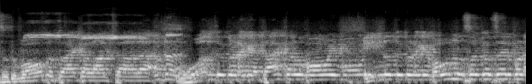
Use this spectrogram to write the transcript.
ಸುಲಭವಾದ ಟ್ಯಾಕಲ್ ಆಗ್ತಾ ಒಂದು ಕಡೆಗೆ ಟ್ಯಾಕಲ್ ಪಾಯಿಂಟ್ ಇನ್ನೊಂದು ಕಡೆಗೆ ಬೌಲ್ ಸಂಘ ಸೇರ್ಪಡ.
